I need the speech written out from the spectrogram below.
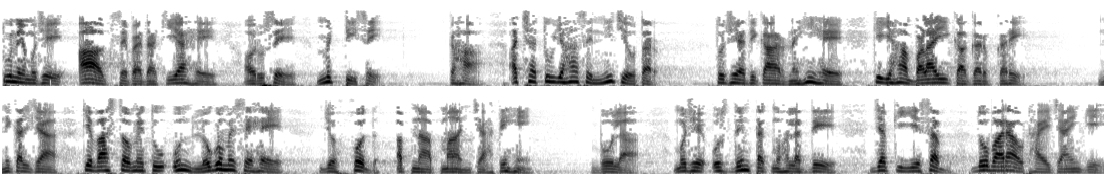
तूने मुझे आग से पैदा किया है और उसे मिट्टी से। कहा अच्छा तू यहाँ से नीचे उतर। तुझे अधिकार नहीं है कि यहाँ बड़ाई का गर्व करे। निकल जा कि वास्तव में तू उन लोगों में से है जो खुद अपना अपमान चाहते हैं। बोला, मुझे उस दिन तक मोहलत दे, जबकि ये सब दोबारा उठाए जाएँगे।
